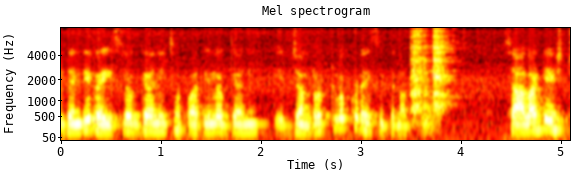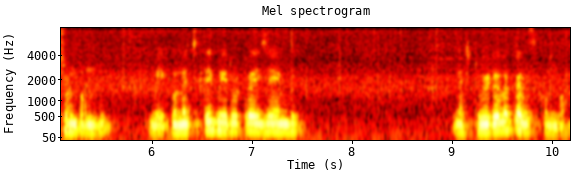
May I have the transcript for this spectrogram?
ఇదండి రైస్లోకి కానీ చపాతీలోకి కానీ జొన్న రొట్టెలోకి కూడా వేసి తినచ్చు. చాలా టేస్ట్ ఉంటుంది. మీకు నచ్చితే మీరు ట్రై చేయండి. నెక్స్ట్ వీడియోలో కలుసుకుందాం.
